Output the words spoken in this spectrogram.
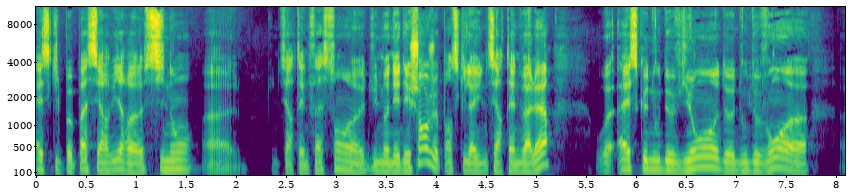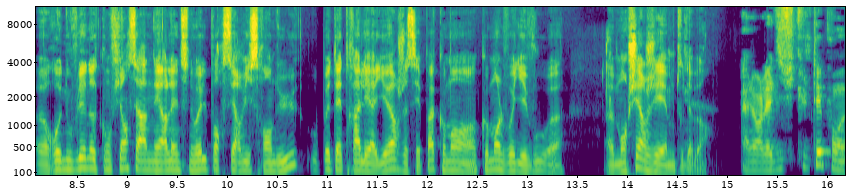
Est-ce qu'il ne peut pas servir sinon d'une certaine façon d'une monnaie d'échange? Je pense qu'il a une certaine valeur. Ou est-ce que nous devions, de, nous devons renouveler notre confiance à Nerlens Noël pour service rendu ou peut-être aller ailleurs? Je ne sais pas comment comment le voyez-vous, mon cher GM tout d'abord. Alors la difficulté pour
